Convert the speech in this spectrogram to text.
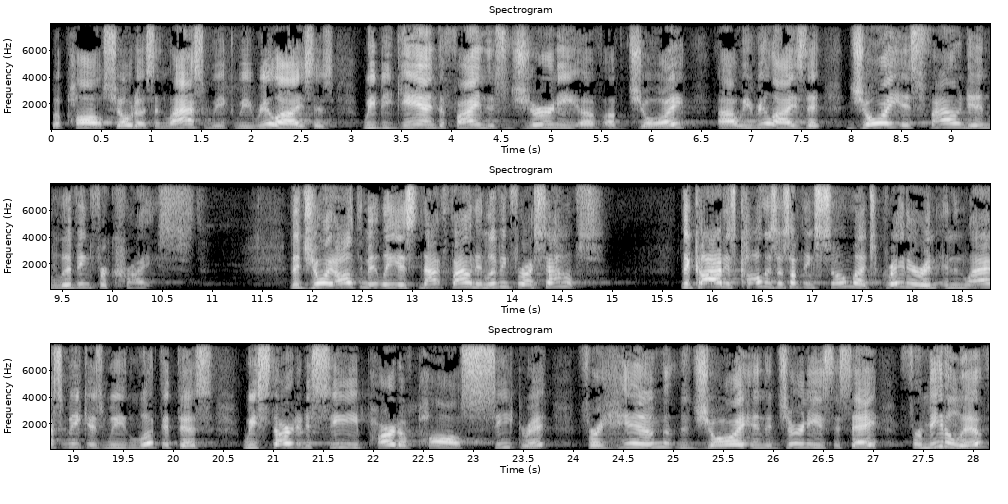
but Paul showed us. And last week we realized as we began to find this journey of, of joy, uh, we realized that joy is found in living for Christ. The joy ultimately is not found in living for ourselves. That God has called us to something so much greater. And, and last week, as we looked at this, we started to see part of Paul's secret. For him, the joy in the journey is to say, for me to live,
